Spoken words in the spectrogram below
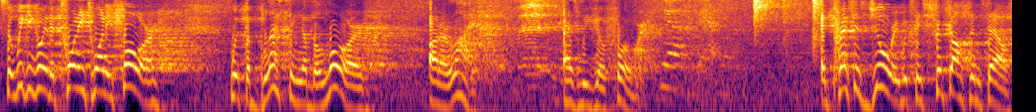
so we can go into 2024 with the blessing of the Lord on our life as we go forward. Yeah. And precious jewelry, which they stripped off themselves,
